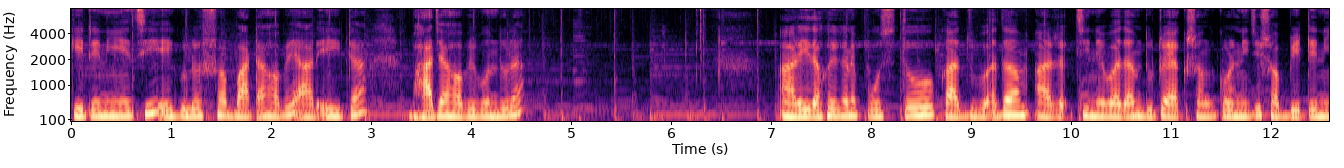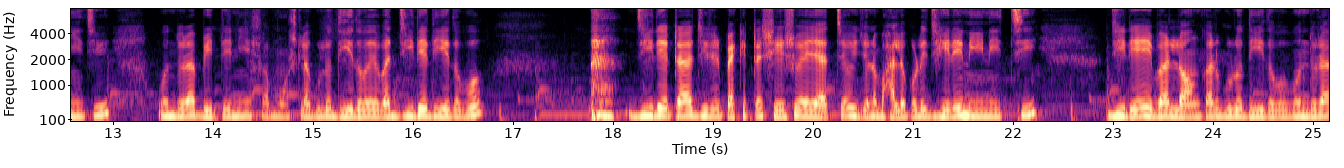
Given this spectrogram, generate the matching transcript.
কেটে নিয়েছি। এগুলো সব বাটা হবে আর এইটা ভাজা হবে বন্ধুরা। আর এই দেখো, এখানে পোস্ত, কাজু বাদাম আর চিনে বাদাম দুটো একসঙ্গে করে নিয়েছি, সব বেটে নিয়েছি। বন্ধুরা বেটে নিয়ে সব মশলাগুলো দিয়ে দেবো, এবার জিরে দিয়ে দেবো। জিরেটা, জিরের প্যাকেটটা শেষ হয়ে যাচ্ছে, ওই জন্য ভালো করে ঝেড়ে নিয়ে নিচ্ছি। জিরে, এবার লঙ্কার গুঁড়ো দিয়ে দেবো বন্ধুরা।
